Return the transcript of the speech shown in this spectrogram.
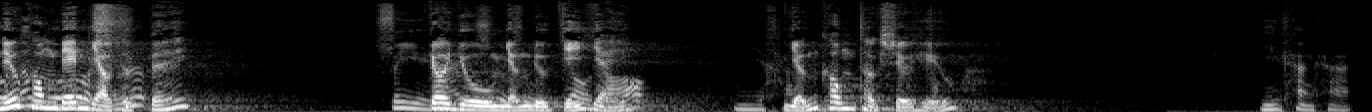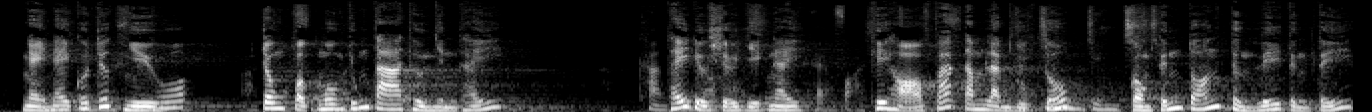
Nếu không đem vào thực tế cho dù nhận được chỉ dạy vẫn không thật sự hiểu. Ngày nay có rất nhiều. Trong phật môn chúng ta thường nhìn thấy thấy được sự việc này khi họ phát tâm làm việc tốt còn tính toán từng ly từng tí.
